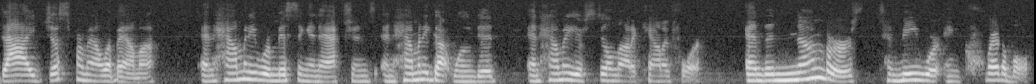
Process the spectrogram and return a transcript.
died just from Alabama, and how many were missing in actions, and how many got wounded, and how many are still not accounted for. And the numbers to me were incredible.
